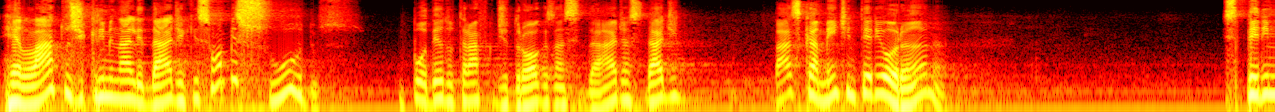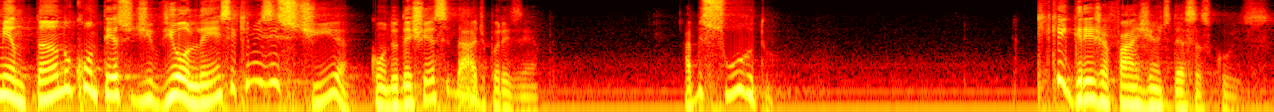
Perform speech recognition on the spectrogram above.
Relatos de criminalidade aqui são absurdos. O poder do tráfico de drogas na cidade, uma cidade basicamente interiorana, experimentando um contexto de violência que não existia quando eu deixei a cidade, por exemplo. Absurdo. O que a igreja faz diante dessas coisas?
